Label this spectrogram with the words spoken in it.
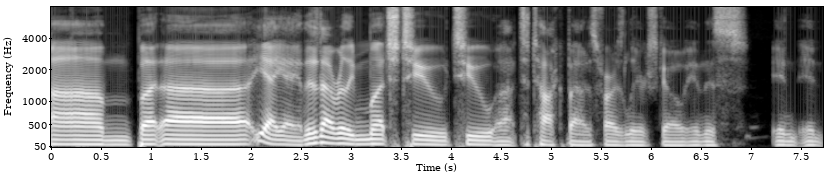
Um, but uh, yeah, yeah, yeah. There's not really much to to uh, to talk about as far as lyrics go in this in in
